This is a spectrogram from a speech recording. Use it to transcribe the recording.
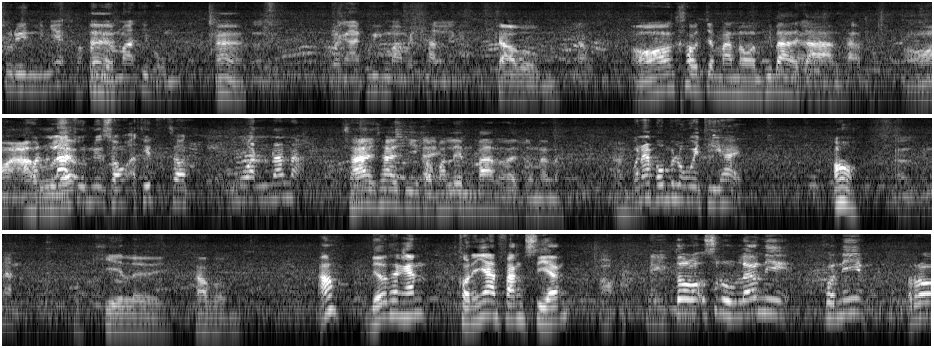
สุรินทร์อย่างเงี้ยเขาก็เออเดินมาที่ผมอ่า เออ รายงานเขาวิ่งมาไม่ทันเลยครับผม ครับอ๋อเขาจะมานอนที่บ้านอาจารย์ครับอ๋อเอาวันรู้ล่าแล้ว สุดนี่สองอาทิตย์สองวันนั้นอะใช่ใช่ที่เขามาเล่นบ้านอะไรตรงนั้นนะวันนั้นผมไปลงเวทีให้อ๋อเออนั่นโอเคเลยครับผม เอ้าเดี๋ยวถ้างั้นขออนุญาตฟังเสียงเอาเพลงตัวสรุปแล้วนี่คนนี้รอ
